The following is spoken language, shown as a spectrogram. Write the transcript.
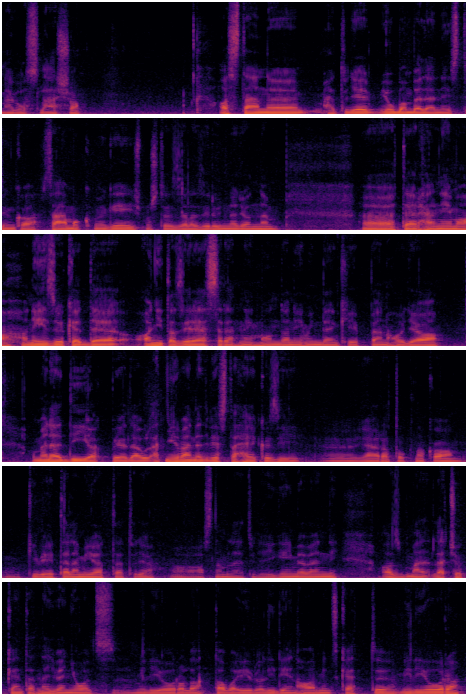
megoszlása. Aztán hát ugye jobban belenéztünk a számok mögé is, most ezzel azért úgy nagyon nem terhelném a, a nézőket, de annyit azért el szeretnénk mondani mindenképpen, hogy a, a menetdíjak például, hát nyilván egyrészt a helyközi járatoknak a kivétele miatt, tehát hogy a, a, azt nem lehet ugye igénybe venni, az már lecsökkent, tehát 48 millióról a tavalyiről idén 32 millióra.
